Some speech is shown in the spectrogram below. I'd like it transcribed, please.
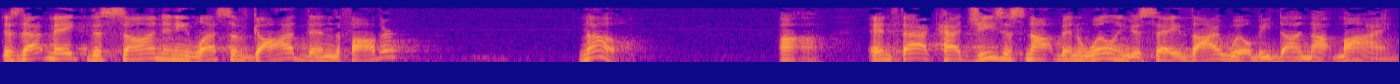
Does that make the Son any less of God than the Father? No. Uh uh-uh. uh In fact, had Jesus not been willing to say, Thy will be done, not mine,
